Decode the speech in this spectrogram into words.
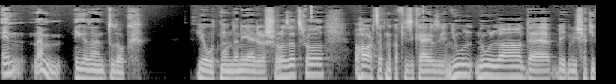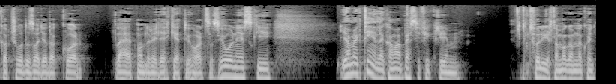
én nem igazán tudok jót mondani erről a sorozatról. A harcoknak a fizikája az ugye nulla, de végül is, ha kikapcsolod az agyad, akkor lehet mondani, hogy egy-kettő harc az jól néz ki. Ja, meg tényleg, ha már Pacific Rim fölírtam magamnak, hogy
